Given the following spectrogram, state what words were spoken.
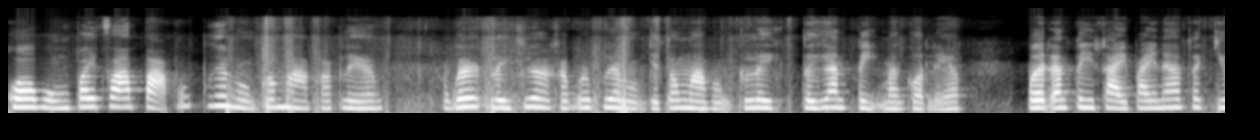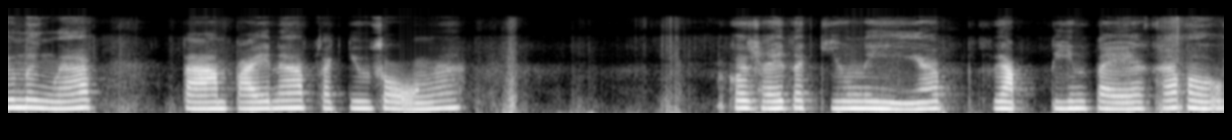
พอผมไปฟาร์มป่าเพื่อนผมก็มาปั๊บเลยครับผมก็เลยเชื่อครับว่าเพื่อนผมจะต้องมาผมก็เลยซื้ออันติมาก่อนเลยครับ เปิดอันติใส่ไปนะครับสกิลหนึ่งนะครับ ตามไปนะครับสกิลสองนะแล้วก็ใช้สกิลหนีครับกับตีนแตกครับผม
